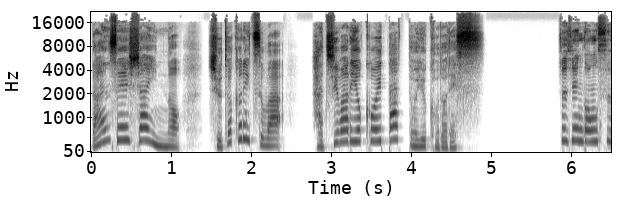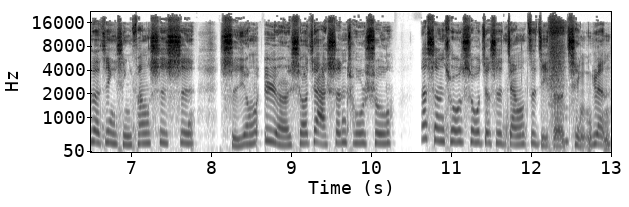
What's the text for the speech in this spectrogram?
男性社員の取得率は8割を超えたということです。这间公司的进行方式是使用育儿休假申出书。那申出书就是将自己的 请愿，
